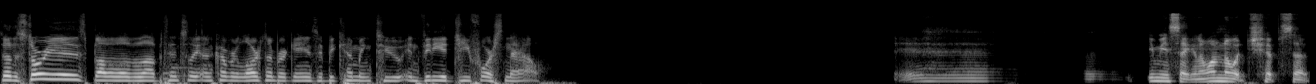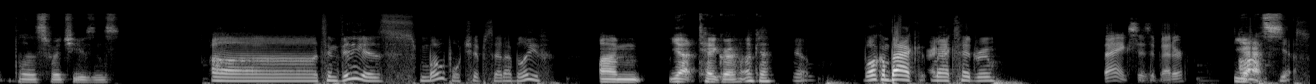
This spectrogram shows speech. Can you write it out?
So the story is blah blah blah blah. potentially uncovered a large number of games that be coming to Nvidia GeForce Now. Uh, give me a second. I want to know what chipset the Switch uses. Uh, it's Nvidia's mobile chipset, I believe. Um, yeah, Tegra. Okay. Welcome back, Right. Max Headroom. Thanks. Is it better? Yes. Ah, yes.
